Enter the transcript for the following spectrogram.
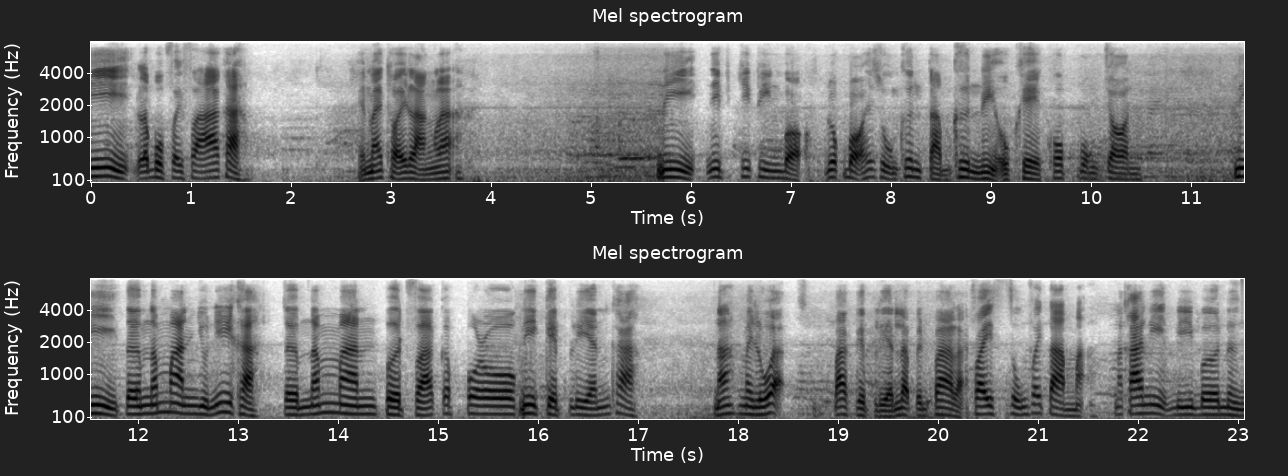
นี่ระบบไฟฟ้าค่ะ เห็นไหมถอยหลังละนี่นี่ที่พิงเบาะยกเบาะให้สูงขึ้นต่ำขึ้นนี่โอเค ครบวงจร นี่เติมน้ำมันอยู่นี่ค่ะ เติมน้ำมันเปิดฝากระโปรงนี่เก็บเหรียญค่ะ นะ ไม่รู้อะป้าเก็บเหรียญละเป็นป้าละไฟสูงไฟต่ำอะนะคะ นี่มีเบอร์หนึ่ง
